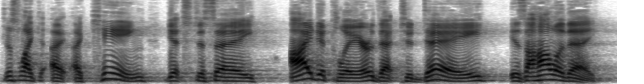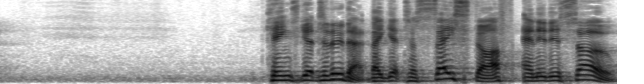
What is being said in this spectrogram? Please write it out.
Just like a, a king gets to say, I declare that today is a holiday. Kings get to do that. They get to say stuff, and it is so.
